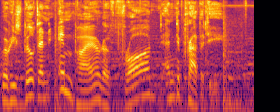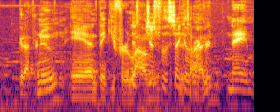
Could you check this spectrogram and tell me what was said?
where he's built an empire of fraud and depravity. Good afternoon, and thank you for allowing just, just for the sake the of the time. record, name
